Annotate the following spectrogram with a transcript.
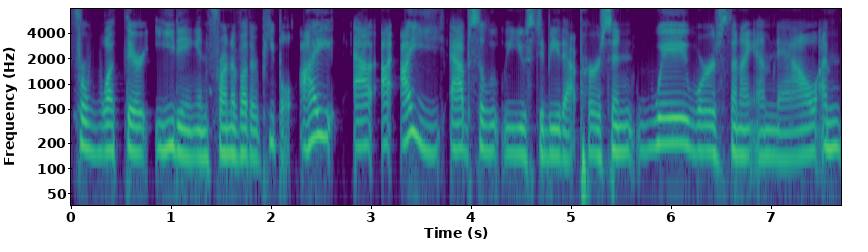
for what they're eating in front of other people. I, I, I absolutely used to be that person, way worse than I am now. I'm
